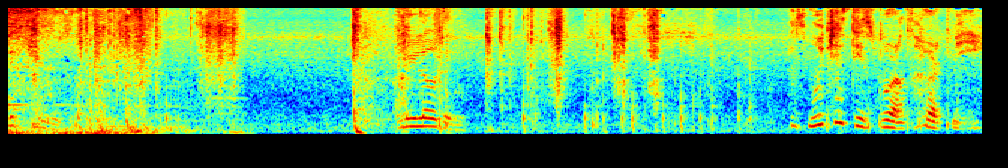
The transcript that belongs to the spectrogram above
Diffused. Reloading. As much as this world hurt me,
